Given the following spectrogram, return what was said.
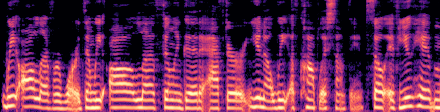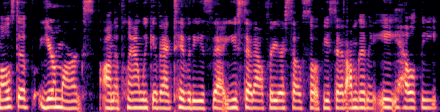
we all love rewards and we all love feeling good after, you know, we accomplish something. So if you hit most of your marks on a plan week of activities that you set out for yourself. So if you said, I'm going to eat healthy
